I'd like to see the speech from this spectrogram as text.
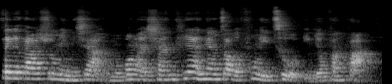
再跟大家说明一下，我们望来山天然酿造的凤梨醋饮用方法：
